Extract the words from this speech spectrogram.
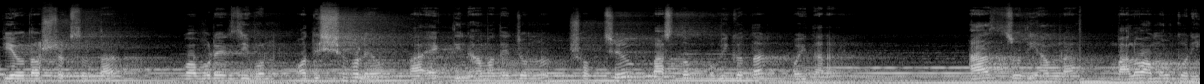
প্রিয় দর্শক শ্রোতা, কবরের জীবন অদৃশ্য হলেও তা একদিন আমাদের জন্য সবচেয়ে বাস্তব অভিজ্ঞতার হয়ে দাঁড়াবে। আজ যদি আমরা ভালো আমল করি,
